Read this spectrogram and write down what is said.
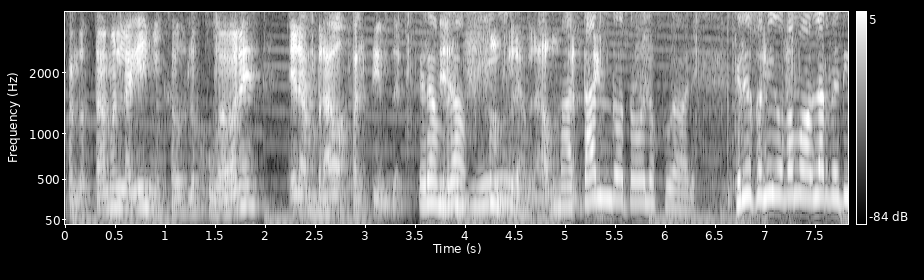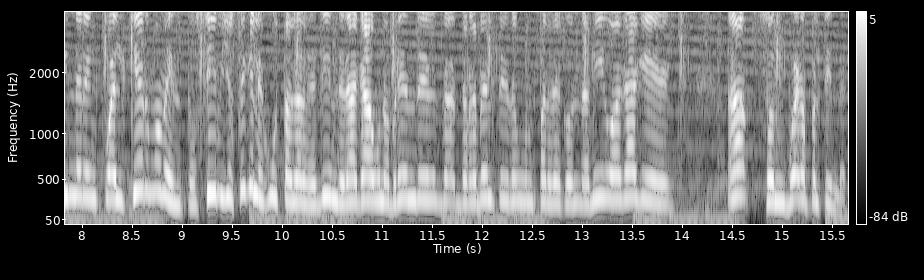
cuando estábamos en la Gaming House, los jugadores eran bravos para el Tinder. Eran bravos, súper mira, bravos matando a todos los jugadores. Queridos amigos, vamos a hablar de Tinder en cualquier momento. Sí, yo sé que les gusta hablar de Tinder. Acá uno prende, de repente tengo un par de amigos acá que ah, son buenos para el Tinder.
